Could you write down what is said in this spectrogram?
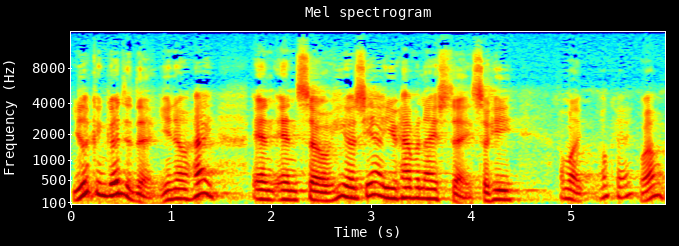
You looking good today. You know, hey. And, and so he goes, yeah, you have a nice day. So he, I'm like, okay, well.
